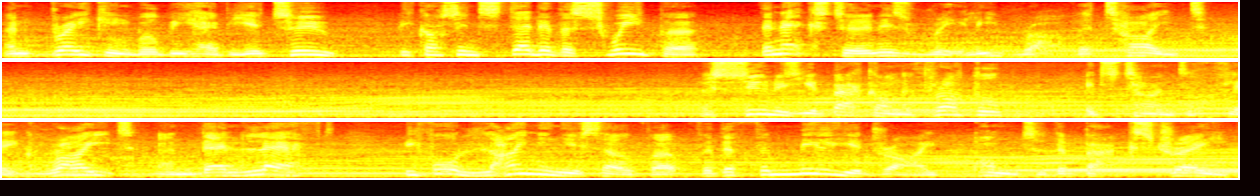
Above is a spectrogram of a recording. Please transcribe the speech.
and braking will be heavier too, because instead of a sweeper, the next turn is really rather tight. As soon as you're back on the throttle, it's time to flick right and then left before lining yourself up for the familiar drive onto the back straight.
